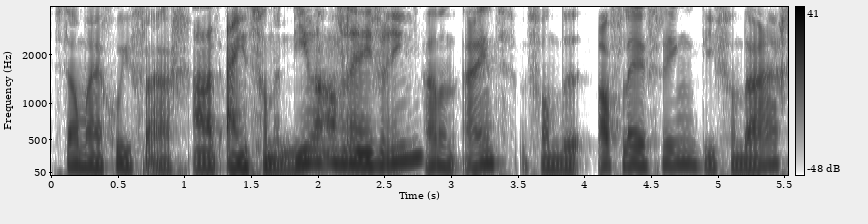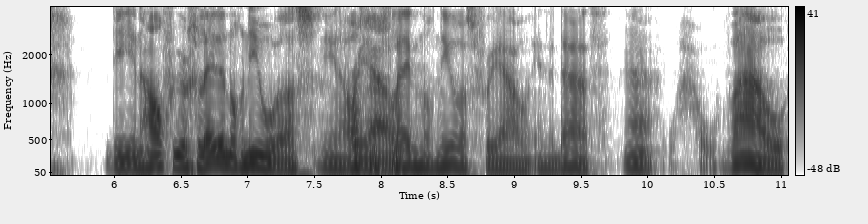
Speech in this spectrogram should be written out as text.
Stel mij een goede vraag. Aan het eind van de nieuwe aflevering, Aan een eind van de aflevering die vandaag, die een half uur geleden nog nieuw was. die een half uur geleden nog nieuw was voor jou, inderdaad. Ja. Wauw. Wauw,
